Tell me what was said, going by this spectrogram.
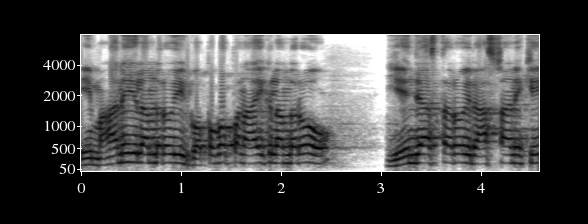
ఈ మహనీయులందరూ ఈ గొప్ప గొప్ప నాయకులందరూ ఏం చేస్తారో ఈ రాష్ట్రానికి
